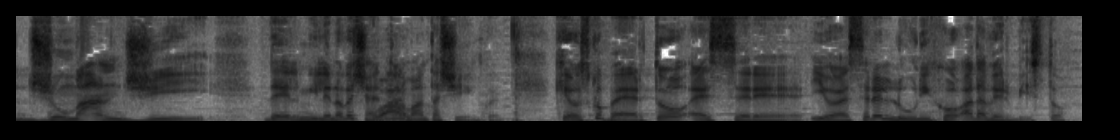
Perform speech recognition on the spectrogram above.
Jumanji del 1995 che ho scoperto essere io essere l'unico ad aver visto.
